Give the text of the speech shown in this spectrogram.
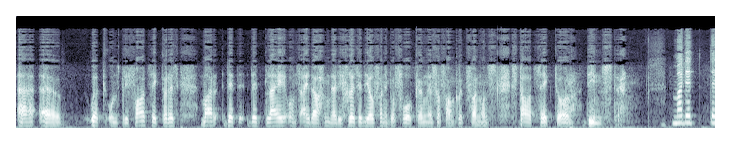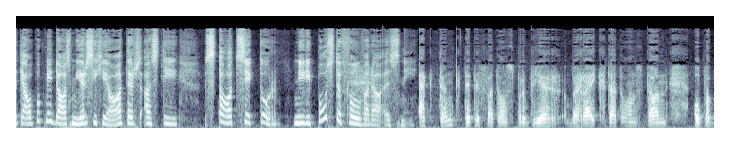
'n uh, eh, 'n uh, eh, ook ons privaat sektor is maar dit dit bly ons uitdaging dat die grootste deel van die bevolking is afhanklik van ons staatssektor dienste maar dit dit help ook nie daar's meer psigiaters as die staatssektor nie die poste vul wat daar is nie. Ek dink dit is wat ons probeer bereik dat ons dan op 'n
